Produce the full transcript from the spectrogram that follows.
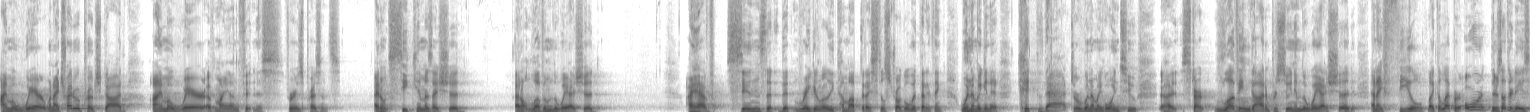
I'm aware, when I try to approach God, I'm aware of my unfitness for his presence. I don't seek him as I should. I don't love him the way I should. I have sins that, that regularly come up that I still struggle with that I think, when am I going to kick that? Or when am I going to uh, start loving God and pursuing Him the way I should? And I feel like a leper. Or there's other days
